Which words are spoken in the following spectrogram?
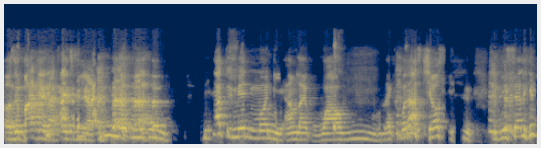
was a bargain at eight million the fact we made money, I'm like, wow. Like, but that's Chelsea. We've been selling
